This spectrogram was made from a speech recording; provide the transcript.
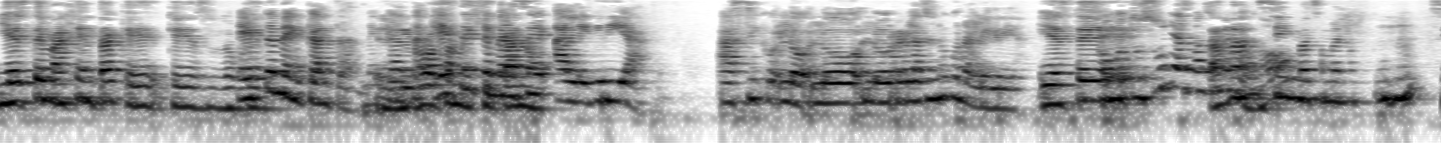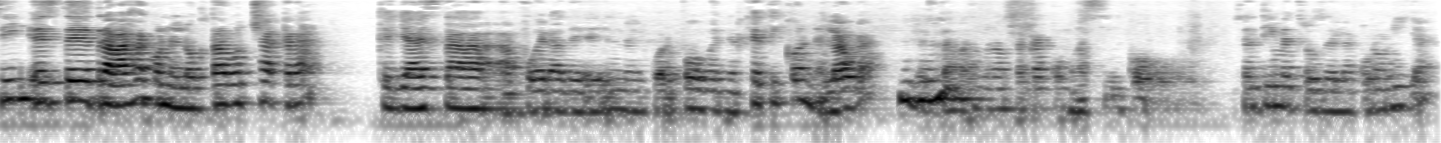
Y este magenta, ¿qué, qué es lo que...? Este me encanta, me encanta. Este se me hace alegría, así lo, lo, lo relaciono con alegría. Y este... Como tus uñas más o menos, ¿no? sí, más o menos. Sí, este trabaja con el octavo chakra, que ya está afuera de, en el cuerpo energético, en el aura. Está más o menos acá como a 5 centímetros de la coronilla.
